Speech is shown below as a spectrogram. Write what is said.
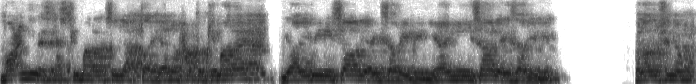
ما عندي بس نفس كل مره نفس اللقطة. يا أنا حاط الكاميرا يا يمين يسار يا يسار يمين. يا يمين يسار يا يسار يمين. فلازم شنو؟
